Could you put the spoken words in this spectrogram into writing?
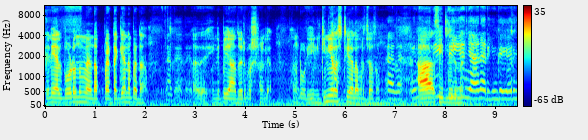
പിന്നെ എൽബോർഡ് ഒന്നും വേണ്ട. പെട്ടക്ക് തന്നെ പെടാം. അതെ ഇനിയിപ്പോ യാതൊരു പ്രശ്നമില്ല അങ്ങോട്ട് എനിക്കിനി റെസ്റ്റ് ചെയ്യാലോ കുറച്ച് ദിവസം ആ സീറ്റിലിരുന്ന്. ഞാനായിരിക്കും കൈകാര്യം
